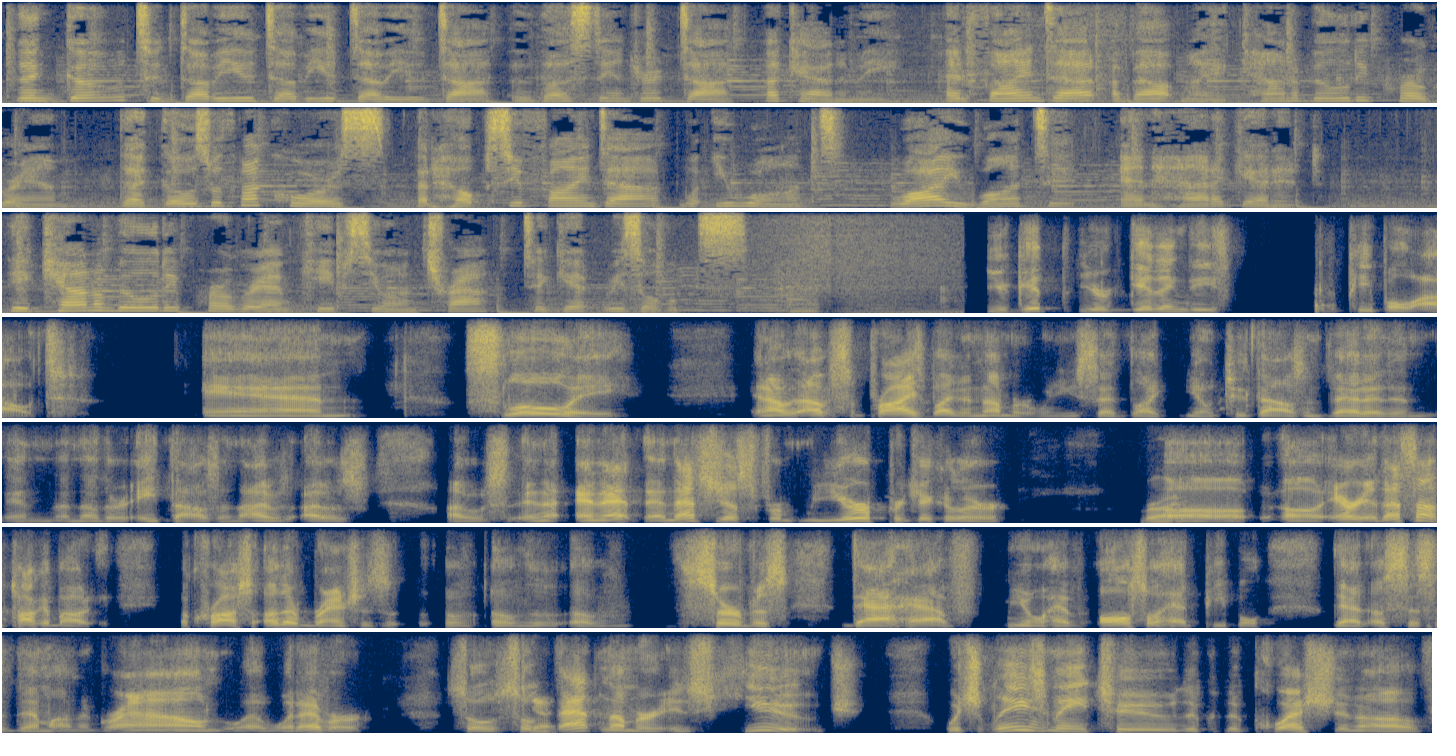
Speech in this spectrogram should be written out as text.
Then go to www.thestandard.academy and find out about my accountability program that goes with my course that helps you find out what you want, why you want it, and how to get it. The accountability program keeps you on track to get results. You get you're getting these people out and slowly and I was, I was surprised by the number when you said like you know 2000 vetted and, and another 8000 i was i was i was and, and that and that's just from your particular right. uh, uh, area that's not talking about across other branches of, of, of service that have you know have also had people that assisted them on the ground whatever so so yes. that number is huge which leads me to the, the question of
